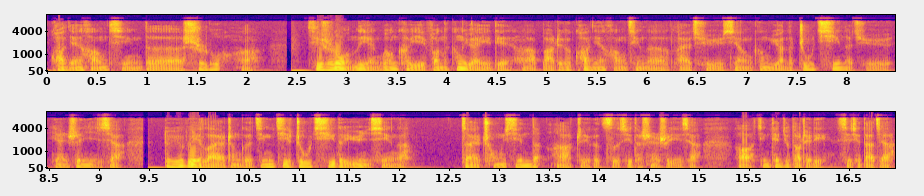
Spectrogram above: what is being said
跨年行情的失落啊。其实呢，我们的眼光可以放得更远一点啊，把这个跨年行情呢，来去向更远的周期呢去延伸一下，对于未来整个经济周期的运行啊，再重新的啊这个仔细的审视一下。好，今天就到这里，谢谢大家。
